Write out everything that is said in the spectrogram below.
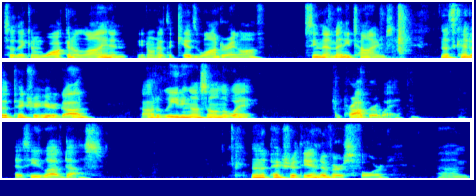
so they can walk in a line and you don't have the kids wandering off. I've seen that many times. And that's kind of the picture here. God, God leading us on the way, the proper way, as He loved us. And then the picture at the end of verse 4 um,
